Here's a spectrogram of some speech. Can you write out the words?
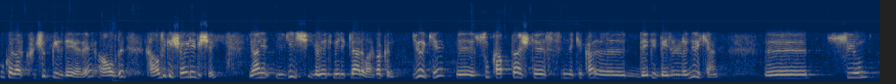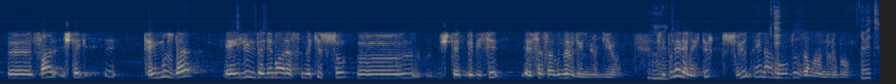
bu kadar küçük bir değere aldı. Kaldı ki şöyle bir şey. Yani ilginç yönetmelikler var. Bakın diyor ki e, su kaptaş tesisindeki e, debi belirlenirken e, suyun e, sağ, işte e, Temmuz'da Eylül dönemi arasındaki su e, işte debisi esas alınır deniyor diyor. Şimdi bu ne demektir? Suyun en az e, olduğu zamandır bu. Evet.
